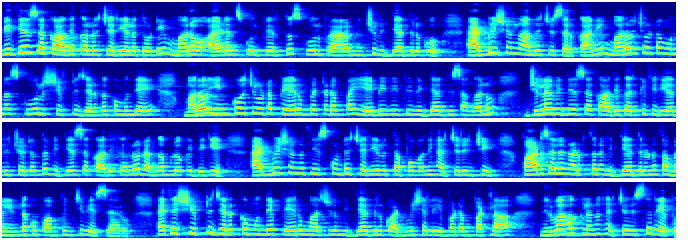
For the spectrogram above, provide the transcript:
విద్యాశాఖ అధికారుల చర్యలతోటి మరో ఐడల్ స్కూల్ పేరుతో స్కూల్ ప్రారంభించి విద్యార్థులకు అడ్మిషన్లు అందజేశారు. కానీ మరో చోట ఉన్న స్కూల్ షిఫ్ట్ జరగకముందే మరో ఇంకో చోట పేరు పెట్టడంపై ఏబీవీపీ విద్యార్థి సంఘాలు జిల్లా విద్యాశాఖ అధికారికి ఫిర్యాదు చేయడంతో విద్యాశాఖ అధికారులు రంగంలోకి దిగి అడ్మిషన్లు తీసుకుంటే చర్యలు తప్పవని హెచ్చరించి పాఠశాల నడుపుతున్న విద్యార్థులను తమ ఇండ్లకు పంపించి వేశారు. అయితే షిఫ్ట్ జరగకముందే పేరు మార్చడం విద్యార్థులకు అడ్మిషన్లు ఇవ్వడం పట్ల నిర్వాహకులను హెచ్చరిస్తూ రేపు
